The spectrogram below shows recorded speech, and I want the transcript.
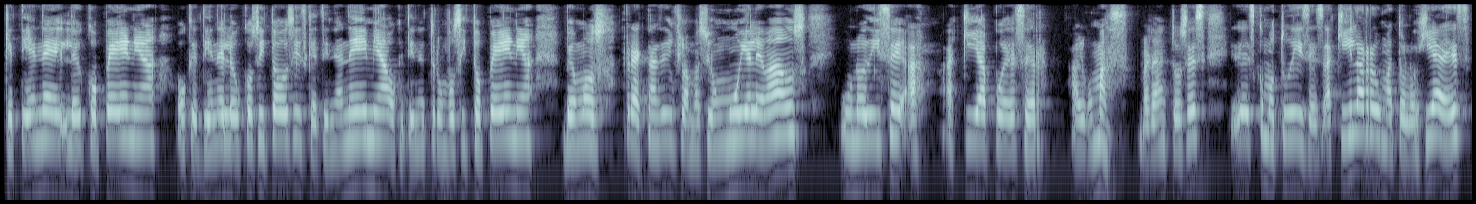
que tiene leucopenia o que tiene leucocitosis, que tiene anemia o que tiene trombocitopenia, vemos reactantes de inflamación muy elevados, uno dice, ah, aquí ya puede ser algo más, ¿verdad? Entonces, es como tú dices, aquí la reumatología es,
